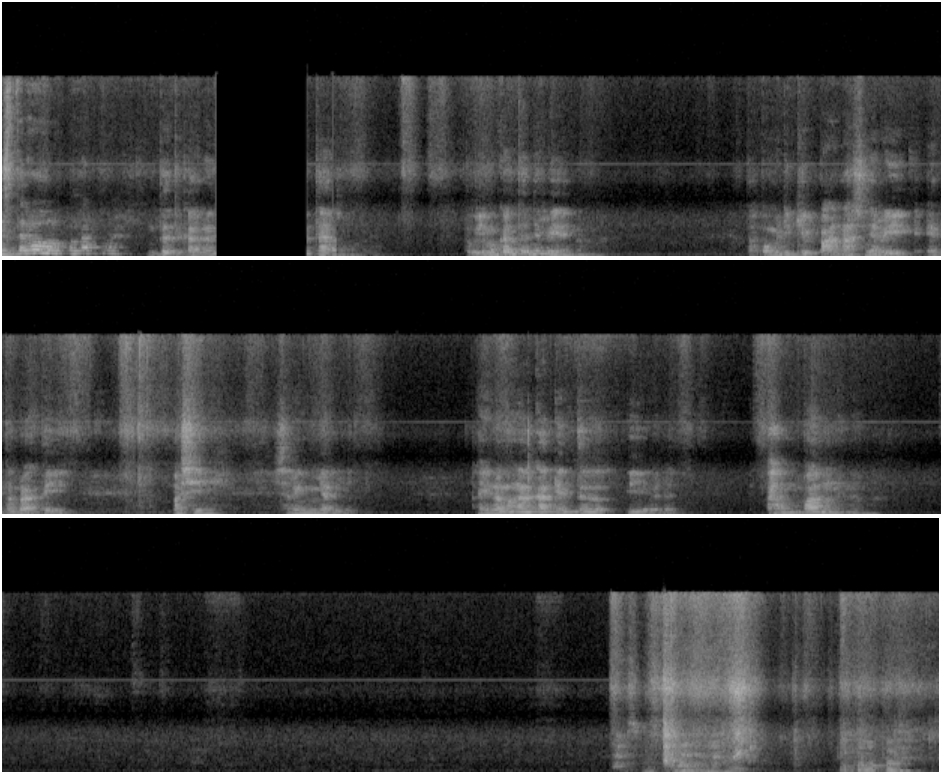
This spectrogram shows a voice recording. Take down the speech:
Kolesterol pundak mah. Itu tekanan tangan tuh ya makan tak nyeri ya tapi memiliki panas nyeri itu berarti masih sering nyeri. Akhirnya mengangkatnya tuh iya udah. Gampang ya terus ada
